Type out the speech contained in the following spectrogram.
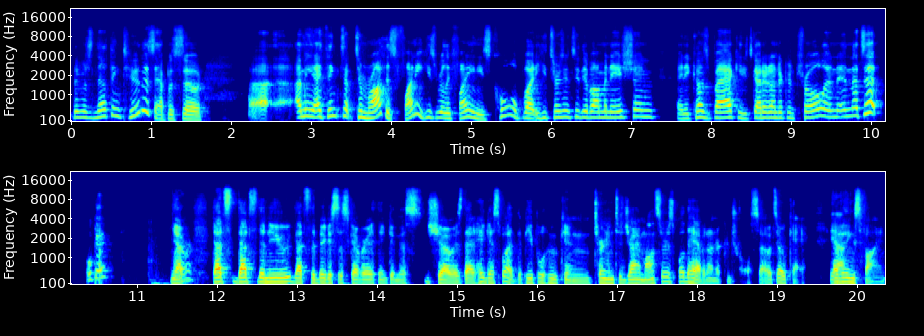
there was nothing to this episode. Uh, I mean, I think T- Tim Roth is funny. He's really funny and he's cool, but he turns into the abomination and he comes back and he's got it under control and, and that's it. Okay. Yeah, that's that's the new that's the biggest discovery I think in this show is that hey, guess what? The people who can turn into giant monsters, well, they have it under control, so it's okay. Yeah. Everything's fine.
